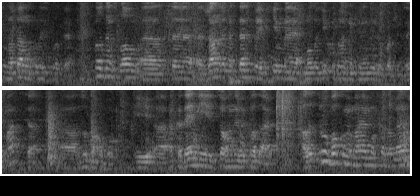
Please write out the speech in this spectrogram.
Ну, Напевно, колись платив. Ну, одним словом, е, це жанри мистецтва, якими молоді художники не дуже хочуть займатися е, з одного боку. І е, академії цього не викладають. Але з другого боку, ми маємо феномен,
